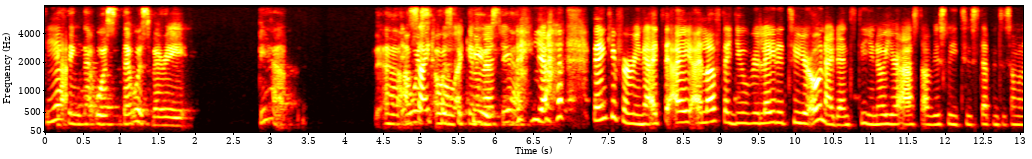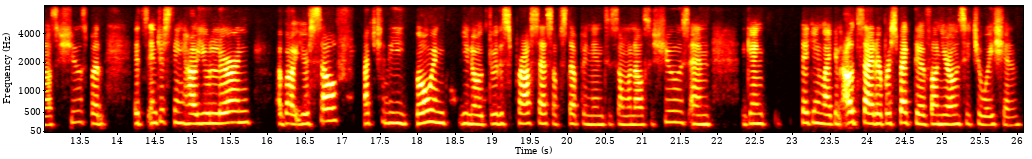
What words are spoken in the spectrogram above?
Yeah, I think that was that was very yeah uh, I was I was insightful, I can imagine. Yeah, yeah, thank you, Farina. I, I I love that you related to your own identity. You know, you're asked obviously to step into someone else's shoes, but it's interesting how you learn about yourself actually going, you know, through this process of stepping into someone else's shoes and again taking like an outsider perspective on your own situation.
